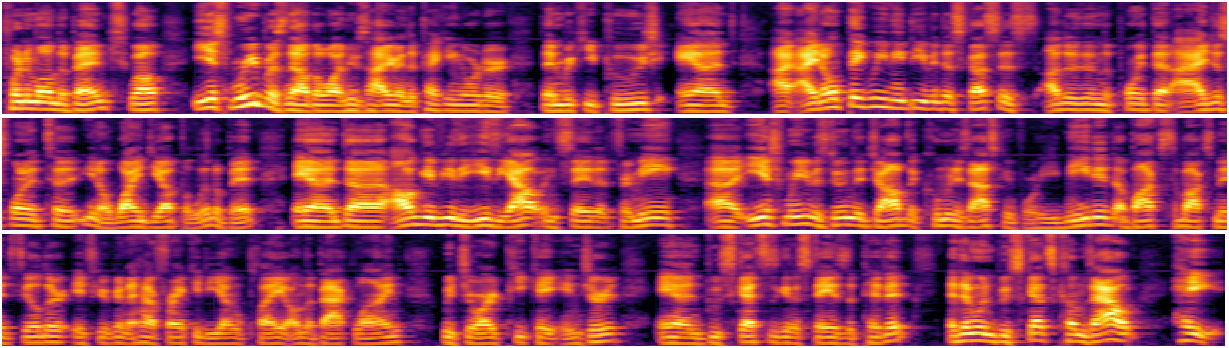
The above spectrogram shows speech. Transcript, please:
put him on the bench? Well, Ilaix Moriba is now the one who's higher in the pecking order than Riqui Puig, and I, I, don't think we need to even discuss this other than the point that I just wanted to, you know, wind you up a little bit, and uh, I'll give you the easy out and say that for me, uh, Moriba is doing the job that Koeman is asking for. He needed a box-to-box midfielder if you're going to have Frenkie de Jong play on the back line with Gerard Piqué injured, and Busquets is going to stay as a pivot, and then when Busquets comes out, hey,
